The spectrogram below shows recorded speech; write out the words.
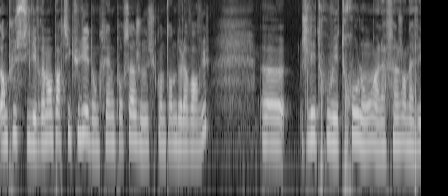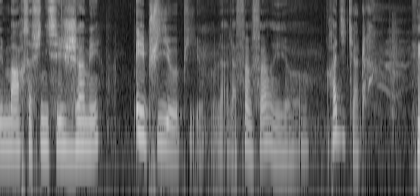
En plus, il est vraiment particulier, donc rien que pour ça, je suis contente de l'avoir vu. Euh, je l'ai trouvé trop long, à la fin j'en avais marre, ça finissait jamais. Et puis, euh, puis euh, la, la fin fin est euh, radicale.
